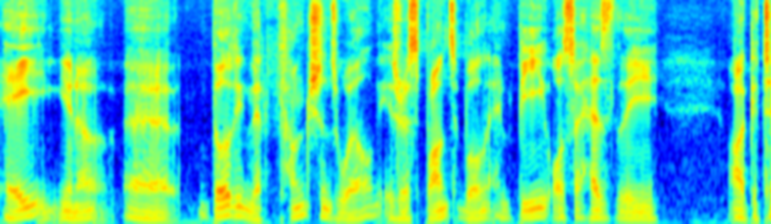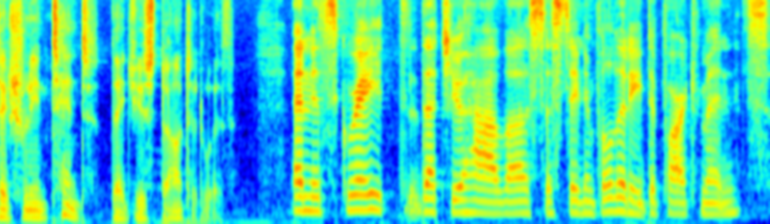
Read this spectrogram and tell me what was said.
A, you know, uh, building that functions well, is responsible, and B, also has the architectural intent that you started with. And it's great that you have a sustainability department.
